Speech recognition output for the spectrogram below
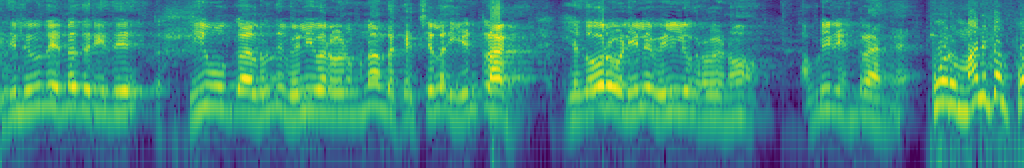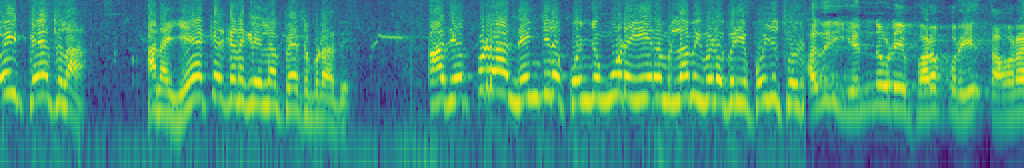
இதிலிருந்து என்ன தெரியுது? திமுக இருந்து வெளிவர வேணும்னா அந்த கட்சியெல்லாம் என்றாங்க. ஏதோ ஒரு வழியில வெளியில வர வேணும் அப்படின்னு என்றாங்க. ஒரு மனுஷன் போய் பேசலாம். ஆனா ஏக்கர் கணக்கில் எல்லாம் பேசக்கூடாது அது எப்படா நெஞ்சில கொஞ்சம் கூட ஈரம் இல்லாம இவ்வளவு பெரிய பொய்ய சொல்ற அது என்னுடைய பரப்புரையை தவறா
